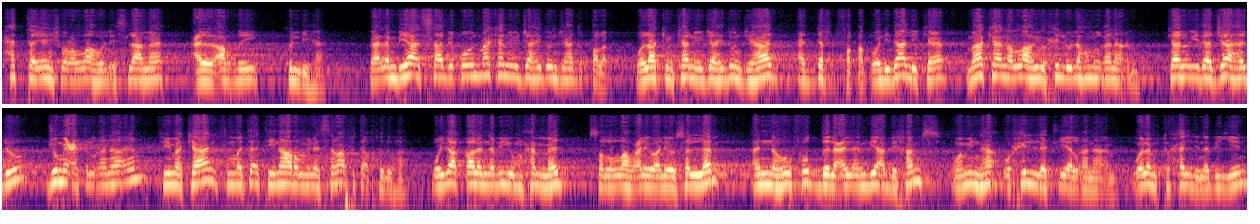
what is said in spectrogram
حتى ينشر الله الإسلام على الأرض كلها. فالأنبياء السابقون ما كانوا يجاهدون جهاد الطلب. ولكن كانوا يجاهدون جهاد الدفع فقط. ولذلك ما كان الله يحل لهم الغنائم. كانوا إذا جاهدوا جمعت الغنائم في مكان ثم تأتي نار من السماء فتأخذها. ولذا قال النبي محمد صلى الله عليه وآله وسلم أنه فضل على الأنبياء بخمس ومنها أحلت لي الغنائم ولم تحل لنبي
